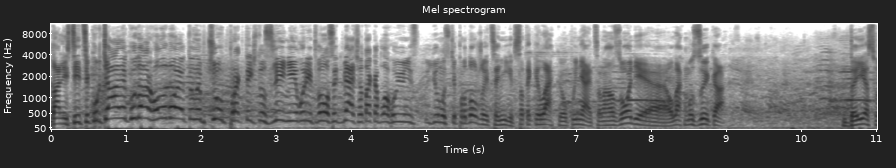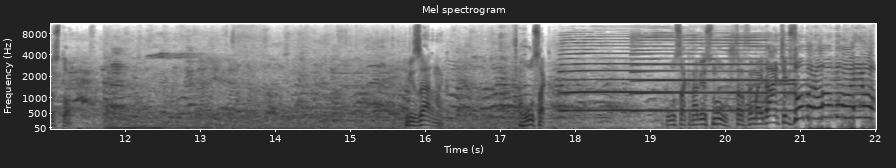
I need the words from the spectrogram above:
дальній стійці Куртяник. Удар головою Телепчук. Практично з лінії воріт виносить м'яч. Атака благоюність юності продовжується. Ні, все-таки легко опиняється на газоні. Олег Музика дає свисток. Мізерник. Гусак. Гусак навіснув. Штрафний майданчик. Зубар головою!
